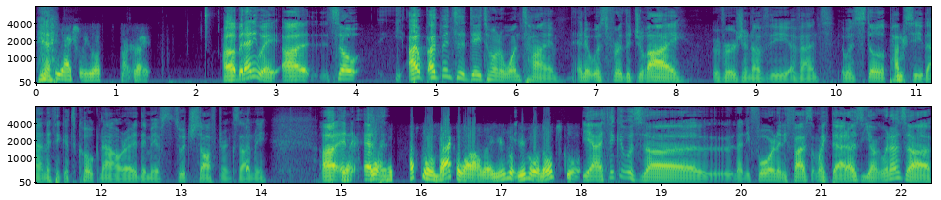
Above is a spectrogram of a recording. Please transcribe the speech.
he actually the right. Uh, but anyway, uh, so I, I've been to Daytona one time, and it was for the July version of the event. It was still a Pepsi then. I think it's Coke now, right? They may have switched soft drinks on me. Uh, and yeah, that's going back a while, man. You're, you're going old school. yeah, I think it was uh, 94, 95, something like that. I was young. When I was uh,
